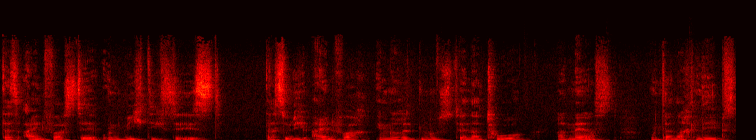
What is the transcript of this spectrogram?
Das Einfachste und Wichtigste ist, dass du dich einfach im Rhythmus der Natur ernährst und danach lebst.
